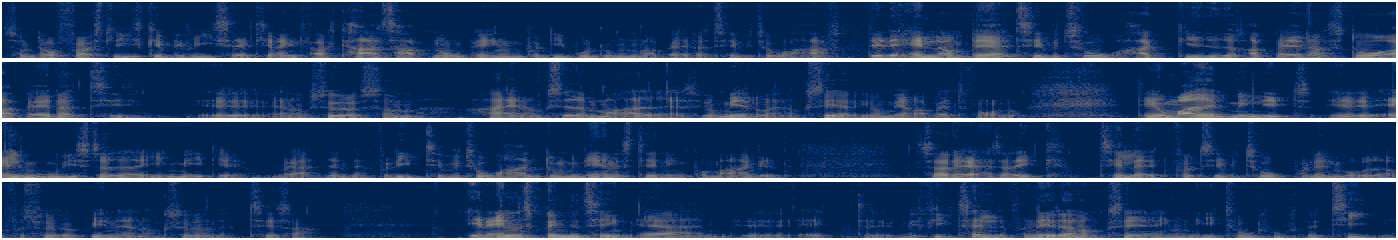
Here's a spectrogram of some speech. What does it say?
som dog først lige skal bevise, at de rent faktisk har tabt nogle penge på de volumenrabatter, TV2 har haft. Det, det handler om, det er, at TV2 har givet rabatter, store rabatter til øh, annoncører, som har annonceret meget. Altså jo mere du annoncerer, jo mere rabat får du. Det er jo meget almindeligt øh, alle mulige steder i medieverdenen, men fordi TV2 har en dominerende stilling på markedet, så er det altså ikke tilladt for TV2 på den måde at forsøge at binde annoncørerne til sig. En anden spændende ting er, øh, at øh, vi fik tallene for netannonceringen i 2010,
